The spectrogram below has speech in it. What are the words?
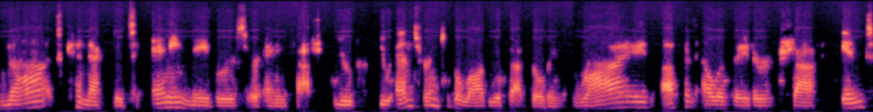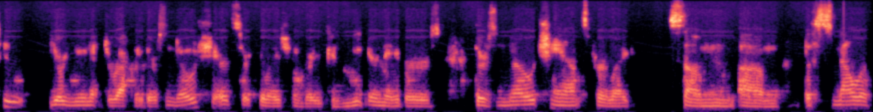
not connected to any neighbors or any fashion. You you enter into the lobby of that building, ride up an elevator shaft into your unit directly. There's no shared circulation where you can meet your neighbors. There's no chance for like some um, the smell of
